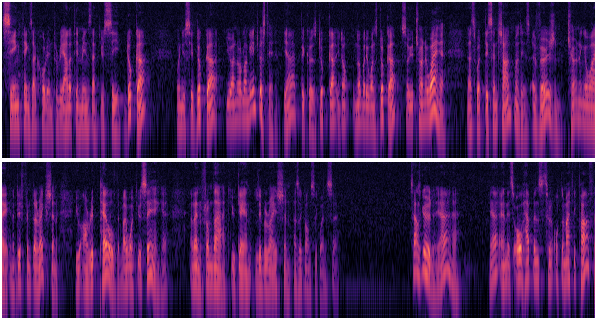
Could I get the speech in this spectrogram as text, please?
seeing things according to reality means that you see dukkha. When you see dukkha, you are no longer interested. Yeah, because dukkha, you don't, nobody wants dukkha, so you turn away. That's what disenchantment is aversion, turning away in a different direction. You are repelled by what you're seeing. And then from that, you gain liberation as a consequence. Sounds good, yeah? Yeah, and it all happens through an automatic path.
